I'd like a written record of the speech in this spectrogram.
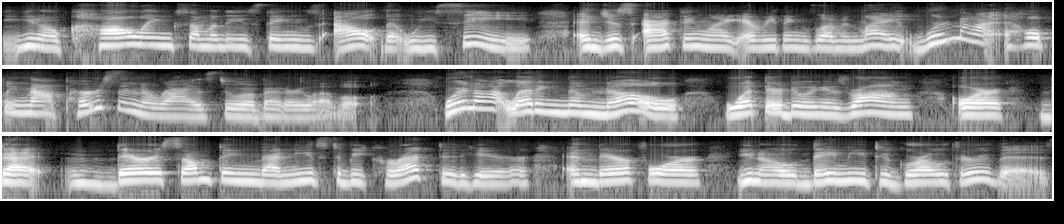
you know, calling some of these things out that we see and just acting like everything's love and light, we're not helping that person to rise to a better level. We're not letting them know what they're doing is wrong or that there is something that needs to be corrected here and therefore, you know, they need to grow through this.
